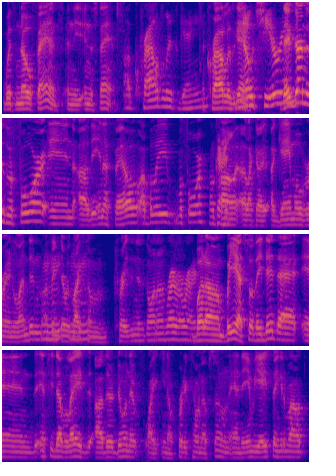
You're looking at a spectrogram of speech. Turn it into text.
with no fans in the in the stands. A crowdless game. A crowdless game. No cheering? They've done this before in uh, the NFL, I believe. Before, Okay. uh, like a, a game over in London. I think there was like some craziness going on. Right, right, right. But um, but yeah, so they did that in the NCAA. Uh, they're doing it like you know pretty coming up soon, and the NBA's thinking about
